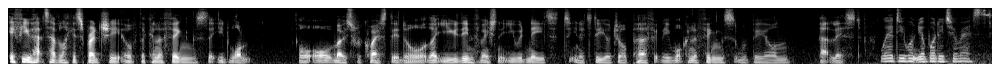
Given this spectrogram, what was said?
if you had to have like a spreadsheet of the kind of things that you'd want or, or most requested or that you the information that you would need to, you know to do your job perfectly what kind of things would be on that list Where do you want your body to rest?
